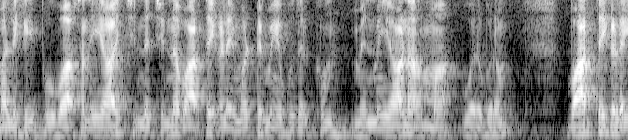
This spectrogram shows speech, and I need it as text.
மல்லிகைப்பூ வாசனையாய் சின்ன சின்ன வார்த்தைகளை மட்டுமே உதிர்க்கும் மென்மையான அம்மா ஒருபுறம். வார்த்தைகளை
